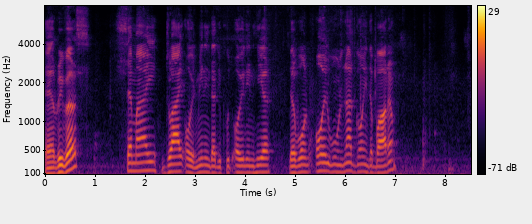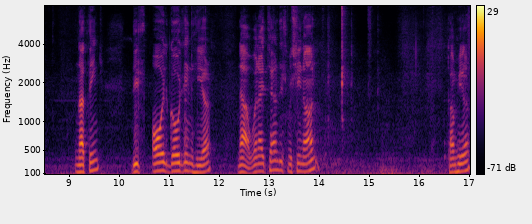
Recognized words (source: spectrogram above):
Uh, reverse semi dry oil meaning that you put oil in here. The one oil will not go in the bottom. Nothing. This oil goes in here. Now when I turn this machine on come here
